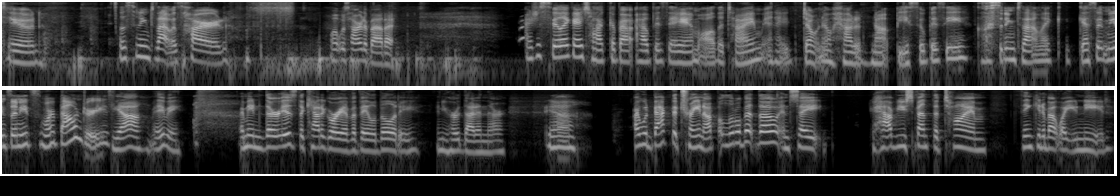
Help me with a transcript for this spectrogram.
Dude, listening to that was hard. What was hard about it? I just feel like I talk about how busy I am all the time and I don't know how to not be so busy. Listening to that, I'm like, guess it means I need some more boundaries. Yeah, maybe. I mean, there is the category of availability, and you heard that in there. Yeah. I would back the train up a little bit though and say, have you spent the time thinking about what you need?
